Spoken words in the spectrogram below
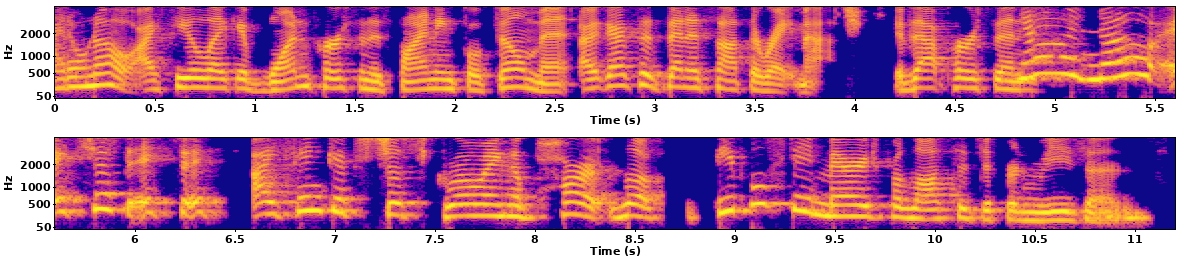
I don't know. I feel like if one person is finding fulfillment, I guess it, then it's not the right match. If that person, yeah, no, it's just it's it's. I think it's just growing apart. Look, people stay married for lots of different reasons.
